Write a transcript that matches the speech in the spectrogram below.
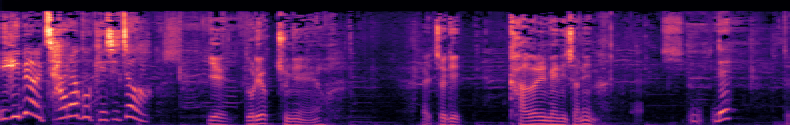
이별 잘하고 계시죠? 예, 노력 중이에요. 아, 저기 가을 매니저님, 네? 저,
